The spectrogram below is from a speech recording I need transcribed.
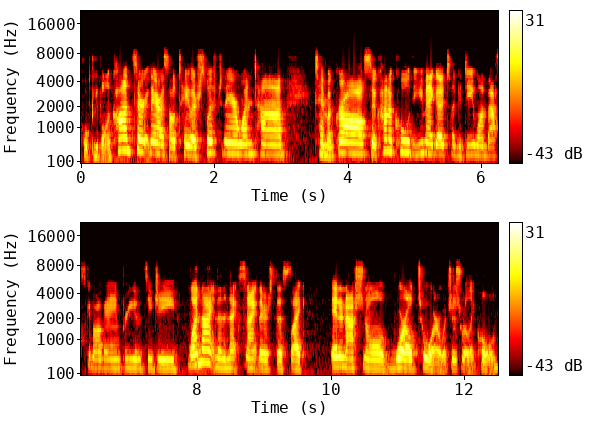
cool people in concert there. I saw taylor swift there one time Tim McGraw. So kind of cool that you may go to like a D1 basketball game for UNCG one night, and then the next night there's this like international world tour, which is really cool.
